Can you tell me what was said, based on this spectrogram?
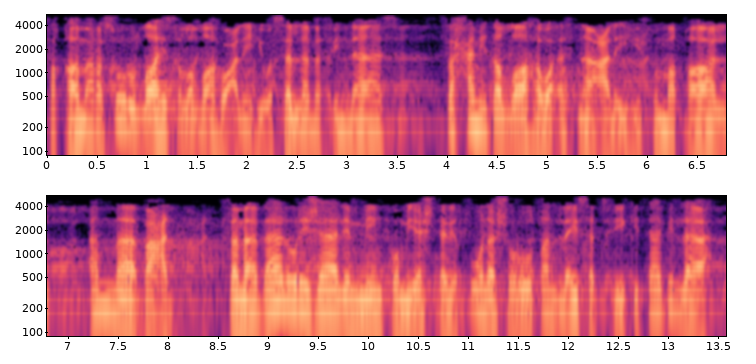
فقام رسول الله صلى الله عليه وسلم في الناس فحمد الله وأثنى عليه ثم قال أما بعد فما بال رجال منكم يشترطون شروطا ليست في كتاب الله؟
